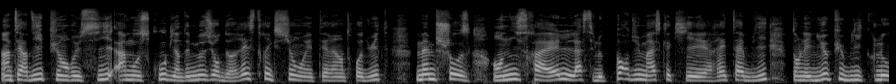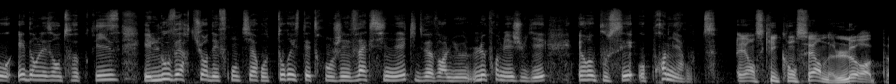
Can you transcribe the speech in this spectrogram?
interdits. Puis en Russie, à Moscou, bien des mesures de restriction ont été réintroduites. Même chose en Israël. Là, c'est le port du masque qui est rétabli dans les lieux publics clos et dans les entreprises. Et l'ouverture des frontières aux touristes étrangers vaccinés qui devait avoir lieu le 1er juillet est repoussé au 1er août. Et en ce qui concerne l'Europe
